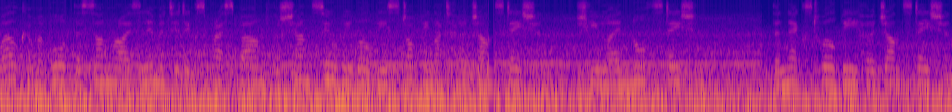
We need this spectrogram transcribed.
welcome aboard the Sunrise Limited Express bound for Shansu. We will be stopping at Hejun Station, Shiuan North Station. The next will be Hejun Station.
